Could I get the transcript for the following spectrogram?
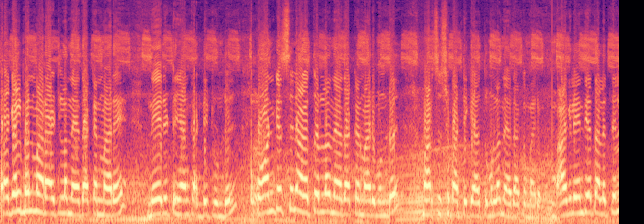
പ്രഗത്ഭന്മാരായിട്ടുള്ള നേതാക്കന്മാരെ നേരിട്ട് ഞാൻ കണ്ടിട്ടുണ്ട്. കോൺഗ്രസിനകത്തുള്ള നേതാക്കന്മാരുമുണ്ട്. മാർക്സിസ്റ്റ് പാർട്ടിക്കകത്തുമുള്ള നേതാക്കന്മാരും. അഖിലേന്ത്യാ തലത്തിൽ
